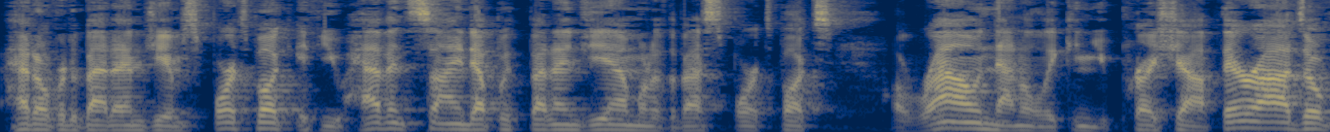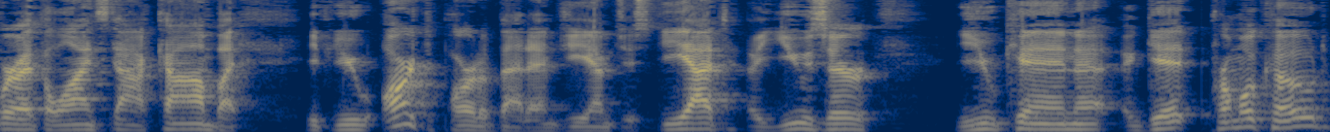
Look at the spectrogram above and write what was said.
head over to BetMGM Sportsbook. If you haven't signed up with BetMGM, one of the best sportsbooks around, not only can you price shop their odds over at thelines.com, but if you aren't part of BetMGM just yet, a user, you can get promo code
